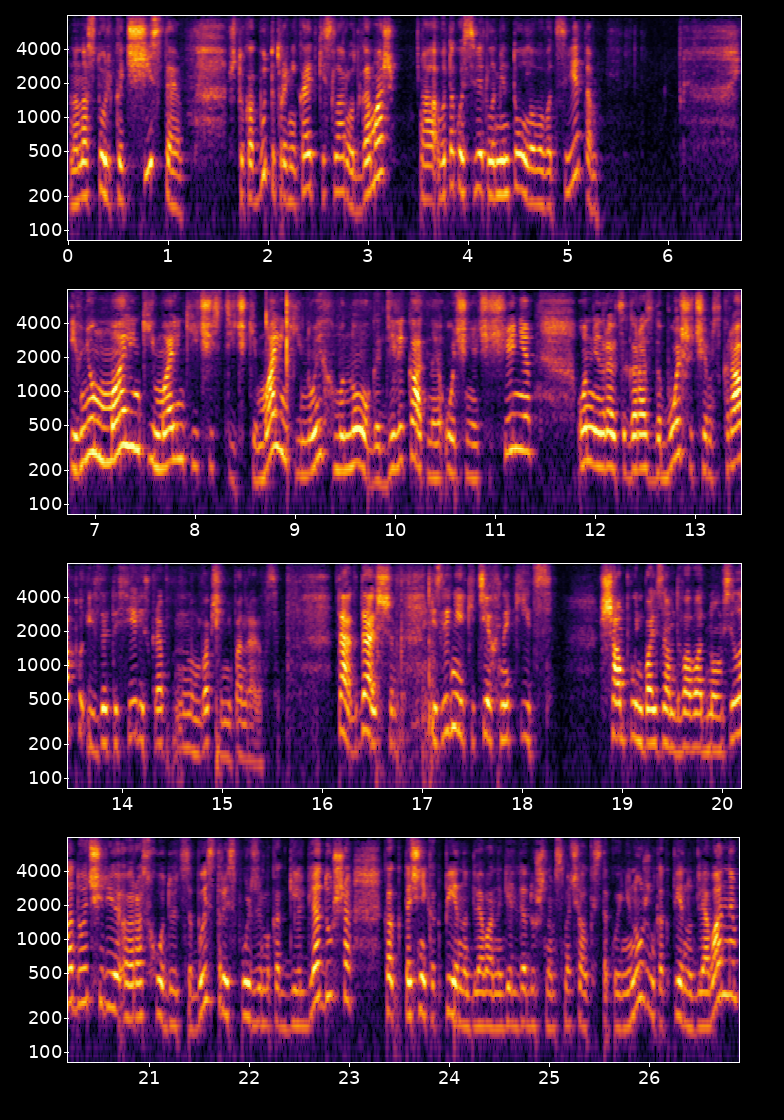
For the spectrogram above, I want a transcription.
Она настолько чистая, что как будто проникает кислород. Гамаш а, вот такой светло-ментолового цвета, и в нем маленькие-маленькие частички. Маленькие, но их много. Деликатное очень очищение. Он мне нравится гораздо больше, чем скраб из этой серии. Скраб ну, вообще не понравился. Так, дальше. Из линейки Техно Kids Шампунь-бальзам 2 в одном взяла дочери, расходуется быстро, используемый как гель для душа, как, точнее, как пена для ванны. Гель для душа нам с мочалкой такой не нужен, как пену для ванны.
